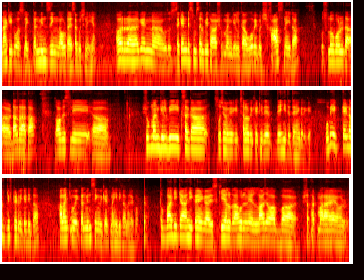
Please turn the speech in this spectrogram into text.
ना कि it was like convincing out ऐसा कुछ नहीं है। और अगेन सेकेंड डिसमिसल भी था शुभमन गिल का, वो भी कुछ खास नहीं था। वो स्लो बॉल डाल रहा था। तो ऑब्वियसली शुभमन गिल भी एक सर का सोचे होंगे कि चलो विकेट ही दे दे ही देते हैं करके। वो भी एक काइंड ऑफ़ गिफ्टेड विकेट ही था। हालाँकि वो एक कन्विंसिंग विकेट नहीं दिखा मेरे को। तो बाकी क्या ही कहेंगा इस के राहुल ने लाजवाब शतक मारा है और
